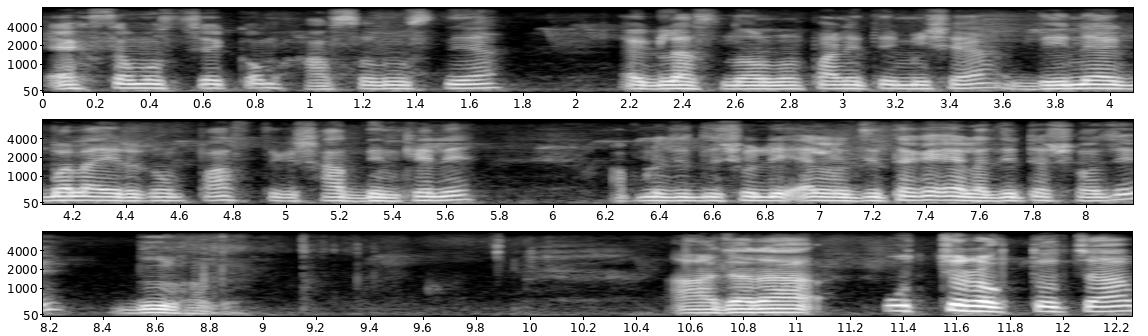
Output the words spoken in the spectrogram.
এক চামচ চেয়ে কম, হাফ চামচ নেওয়া এক গ্লাস নর্মাল পানিতে মিশিয়ে দিনে একবেলা এরকম পাঁচ থেকে সাত দিন খেলে আপনার যদি শরীরে অ্যালার্জি থাকে, অ্যালার্জিটা সহজে দূর হবে। আর যারা উচ্চ রক্তচাপ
